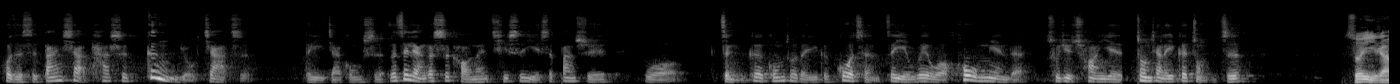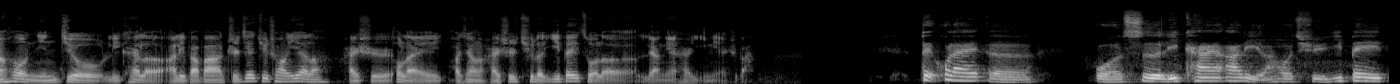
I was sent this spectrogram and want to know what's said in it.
或者是当下，它是更有价值的一家公司？而这两个思考呢，其实也是伴随我。整个工作的一个过程，这也为我后面的出去创业种下了一个种子。所以，然后您就离开了阿里巴巴，直接去创业了，还是后来好像还是去了易贝做了两年还是一年，是吧？对，后来呃，我是离开阿里，然后去易贝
